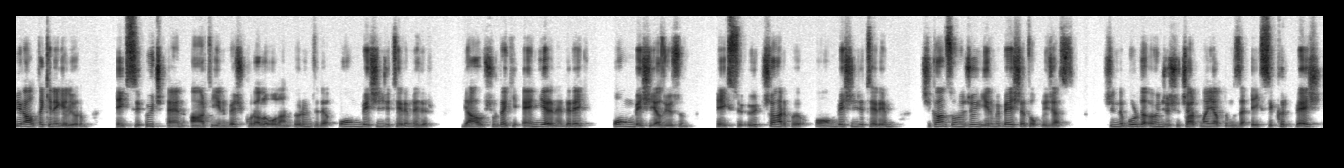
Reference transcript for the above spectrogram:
Bir alttakine geliyorum. Eksi 3n artı 25 kuralı olan örüntüde 15. terim nedir? Yahu şuradaki n yerine direkt 15'i yazıyorsun. Eksi 3 çarpı 15. terim çıkan sonucu 25 ile toplayacağız. Şimdi burada önce şu çarpmayı yaptığımızda eksi 45,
